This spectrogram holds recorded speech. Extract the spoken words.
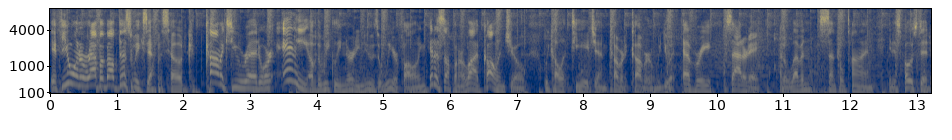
If you want to rap about this week's episode, comics you read, or any of the weekly nerdy news that we are following, hit us up on our live call in show. We call it THN Cover to Cover, and we do it every Saturday at 11 Central Time. It is hosted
